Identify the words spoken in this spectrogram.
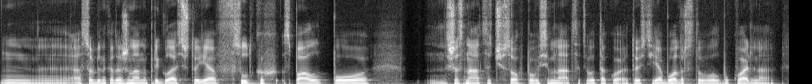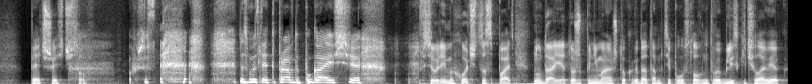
особенно когда жена напряглась, что я в сутках спал по 16 часов, по 18, вот такое. То есть я бодрствовал буквально 5-6 часов. Ужас. Ну, в смысле, это правда пугающе. Все время хочется спать. Ну да, я тоже понимаю, что когда там, типа, условно, твой близкий человек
